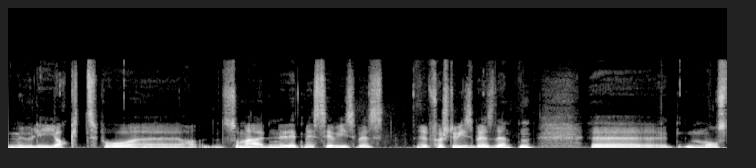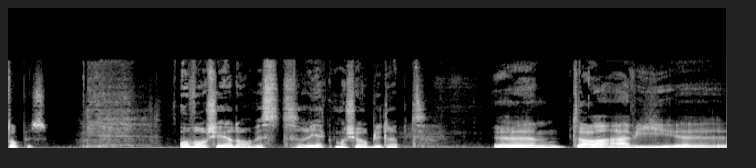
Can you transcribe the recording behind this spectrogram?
mulig jakt på, som er den rettmessige første visepresidenten, må stoppes. Og hva skjer da, hvis Riek Mashar blir drept? Da er vi eh,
